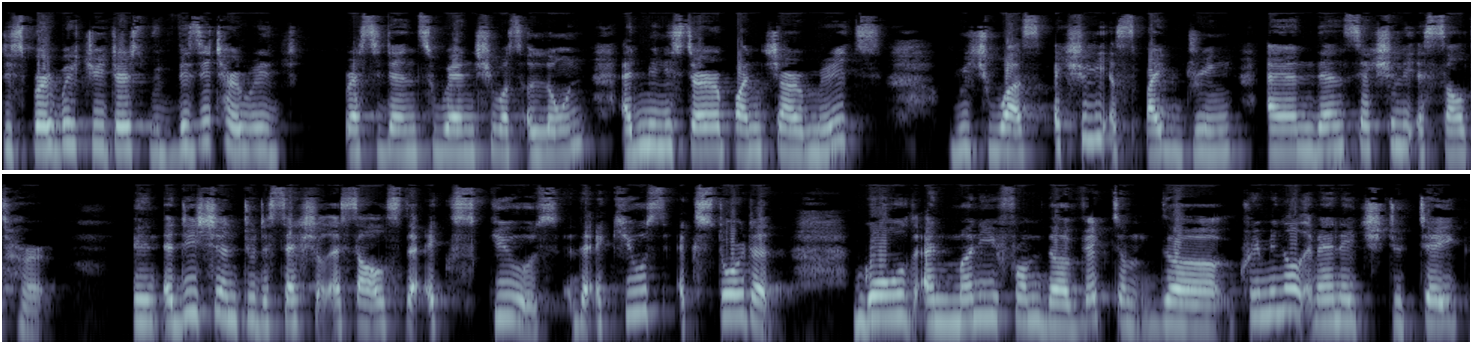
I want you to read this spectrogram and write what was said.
These perpetrators would visit her residence when she was alone, administer panchamrits, which was actually a spiked drink, and then sexually assault her. In addition to the sexual assaults, the accused, the accused extorted gold and money from the victim. The criminal managed to take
